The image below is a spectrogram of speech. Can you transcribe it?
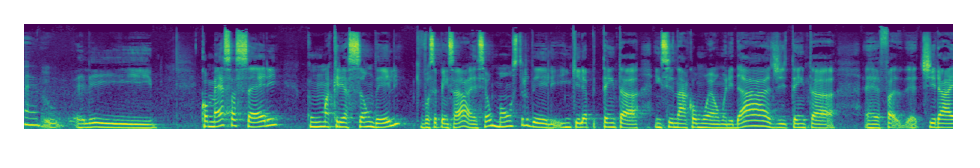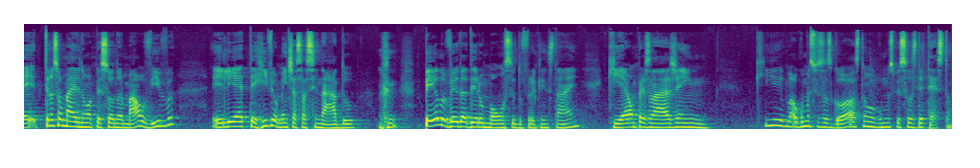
É. Ele começa a série com uma criação dele, que você pensa, ah, esse é o monstro dele, em que ele tenta ensinar como é a humanidade, tenta é, tirar, transformar ele numa pessoa normal, viva. Ele é terrivelmente assassinado pelo verdadeiro monstro do Frankenstein, que é um personagem que algumas pessoas gostam, algumas pessoas detestam,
